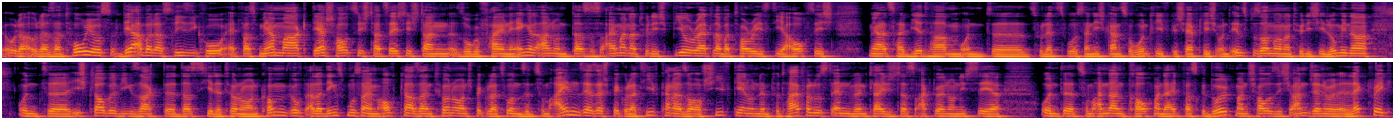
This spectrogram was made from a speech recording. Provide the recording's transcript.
oder, oder Sartorius. Wer aber das Risiko etwas mehr mag, der schaut sich tatsächlich dann so gefallene Engel an. Und das ist einmal natürlich BioRad Laboratories, die ja auch sich mehr als halbiert haben und äh, zuletzt, wo es ja nicht ganz so rund lief geschäftlich und insbesondere natürlich Illumina. Und äh, ich glaube, wie gesagt, äh, dass hier der Turnaround kommen wird. Allerdings muss einem auch klar sein, Turnaround-Spekulationen sind zum einen sehr, sehr spekulativ, kann also auch schief gehen und im Totalverlust enden, wenngleich ich das aktuell noch nicht sehe. Und äh, zum anderen braucht man da etwas Geduld. Man schaue sich an, General Electric,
